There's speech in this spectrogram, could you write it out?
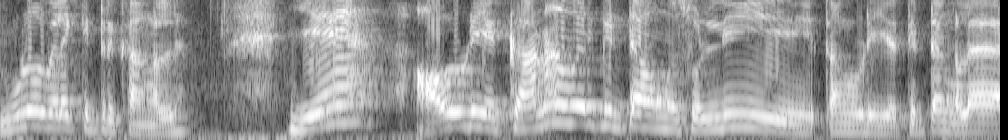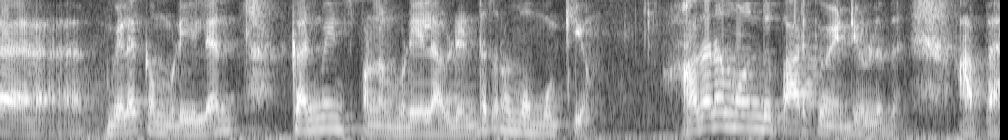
இவ்வளோ விளக்கிட்டு இருக்காங்கல்ல? ஏன் அவருடைய கணவர்கிட்ட அவங்க சொல்லி தங்களுடைய திட்டங்களை விளக்க முடியல கன்வின்ஸ் பண்ண முடியல அப்படின்றது ரொம்ப முக்கியம். அதை நம்ம வந்து பார்க்க வேண்டியுள்ளது. அப்போ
